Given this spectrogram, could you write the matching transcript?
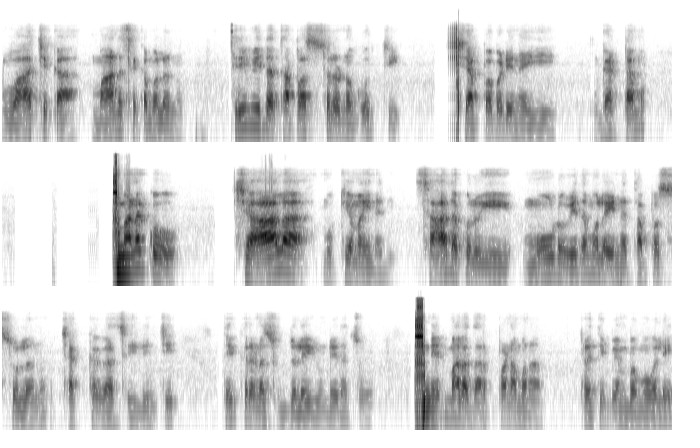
వాచిక మానసికములను త్రివిధ తపస్సులను గూర్చి చెప్పబడిన ఈ ఘట్టము మనకు చాలా ముఖ్యమైనది. సాధకులు ఈ మూడు విధములైన తపస్సులను చక్కగా శీలించి త్రికరణ శుద్ధులై ఉండినచు నిర్మల దర్పణమున ప్రతిబింబము వలె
